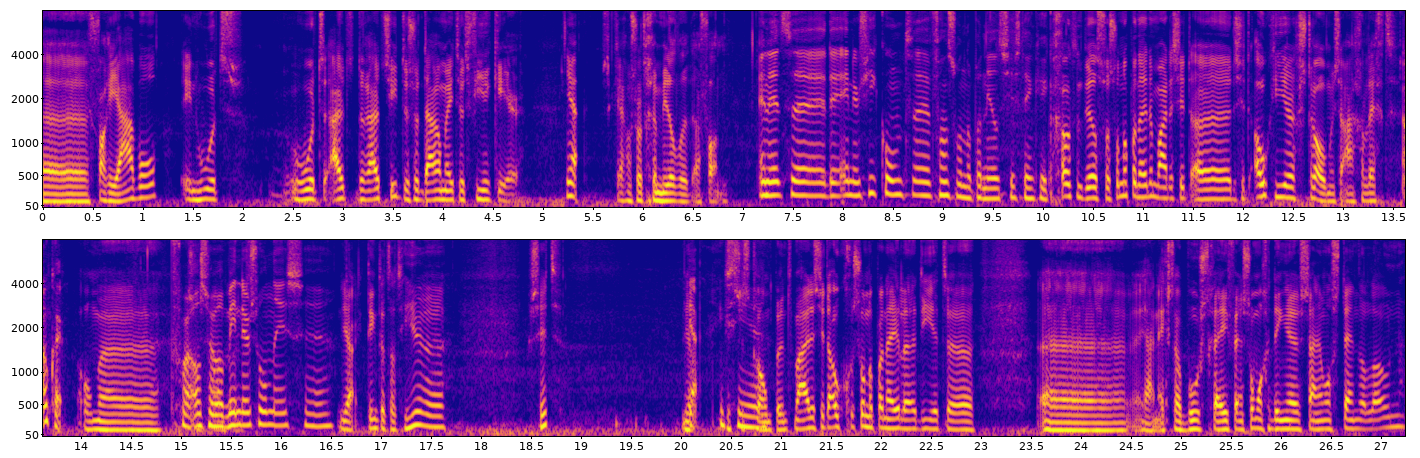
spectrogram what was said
uh, variabel in hoe het, hoe het uit, eruit ziet. Dus daarom meten we het vier keer. Ja. Dus ik krijg een soort gemiddelde daarvan. En het, uh, de energie komt uh, van zonnepaneeltjes, denk ik? Grotendeels van zonnepanelen, maar er zit, uh, er zit ook hier stroom is aangelegd. Oké. Okay. Voor als er wat minder zon is? Ja, ik denk dat dat hier zit. Ja, ja ik zie een stroompunt. Maar er zitten ook zonnepanelen die het ja, een extra boost geven. En sommige dingen zijn helemaal standalone.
